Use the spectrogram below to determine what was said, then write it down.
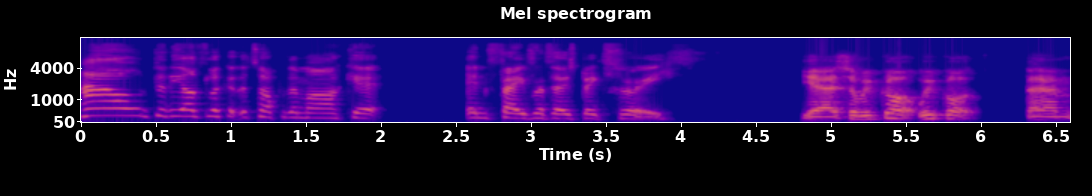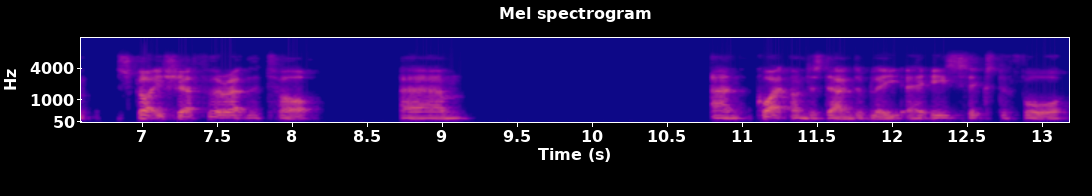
How do the odds look at the top of the market in favour of those big three? Yeah, so we've got we've got um, Scotty Scheffler at the top, um, and quite understandably, uh, he's six to four.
